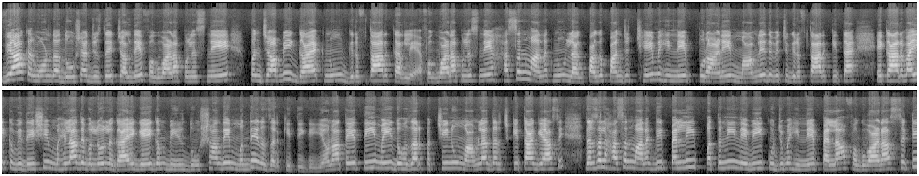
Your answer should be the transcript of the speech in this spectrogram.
ਵਿਆਹ ਕਰਵਾਉਣ ਦਾ ਦੋਸ਼ ਹੈ। ਜਿਸ ਦੇ ਚੱਲਦੇ ਫਗਵਾੜਾ ਪੁਲਿਸ ਨੇ ਪੰਜਾਬੀ ਗਾਇਕ ਨੂੰ ਗ੍ਰਿਫਤਾਰ ਕਰ ਲਿਆ ਫਗਵਾੜਾ ਪੁਲਿਸ ਨੇ ਹਸਨ ਮਾਨਕ ਨੂੰ ਲਗਭਗ 5-6 ਮਹੀਨੇ ਪੁਰਾਣੇ ਮਾਮਲੇ ਦੇ ਵਿੱਚ ਗ੍ਰਿਫਤਾਰ ਕੀਤਾ ਹੈ। ਇਹ ਕਾਰਵਾਈ ਇੱਕ ਵਿਦੇਸ਼ੀ ਮਹਿਲਾ ਦੇ ਵੱਲੋਂ ਲਗਾਏ ਗਏ ਗੰਭੀਰ ਦੋਸ਼ਾਂ ਦੇ ਮੱਦੇਨਜ਼ਰ ਕੀਤੀ ਗਈ ਹੈ। ਉਹਨਾਂ ਤੇ 30 ਮਈ 2025 ਨੂੰ ਮਾਮਲਾ ਦਰਜ ਕੀਤਾ ਗਿਆ ਸੀ। ਦਰਅਸਲ, ਹਸਨ ਮਾਨਕ ਦੀ ਪਹਿਲੀ ਪਤਨੀ ਨੇ ਵੀ ਕੁਝ ਮਹੀਨੇ ਪਹਿਲਾਂ ਫਗਵਾੜਾ ਸਿਟੀ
